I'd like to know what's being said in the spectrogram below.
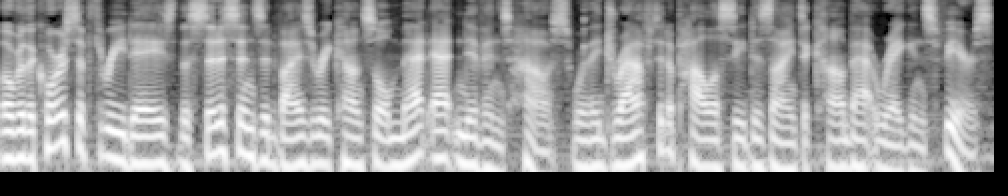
Over the course of three days, the Citizens Advisory Council met at Niven's house where they drafted a policy designed to combat Reagan's fears.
